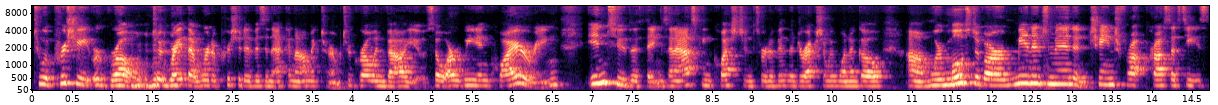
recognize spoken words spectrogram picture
to appreciate or grow? to right, that word appreciative is an economic term to grow in value. So, are we inquiring into the things and asking questions sort of in the direction we want to go, um, where most of our management and change processes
